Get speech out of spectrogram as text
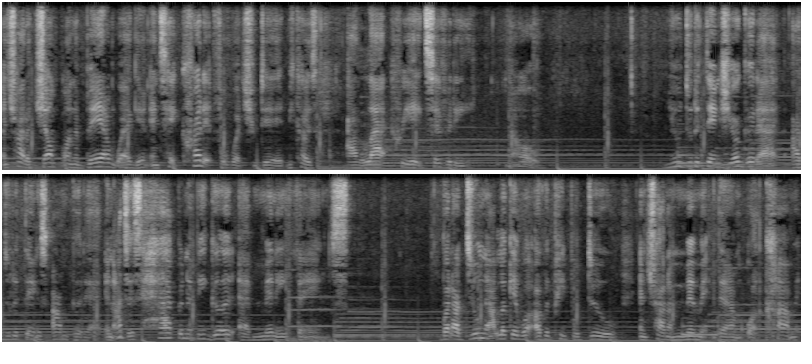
and try to jump on a bandwagon and take credit for what you did because I lack creativity. No. You do the things you're good at, I do the things I'm good at. And I just happen to be good at many things. But I do not look at what other people do and try to mimic them or comment,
